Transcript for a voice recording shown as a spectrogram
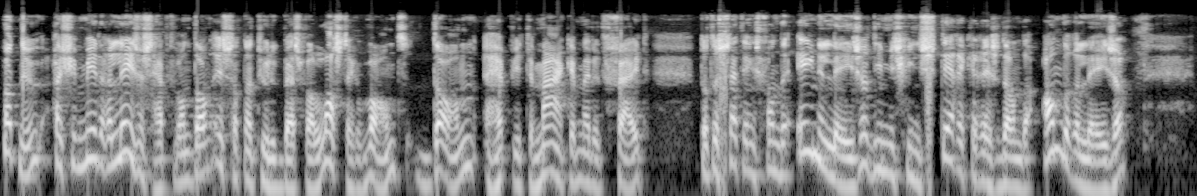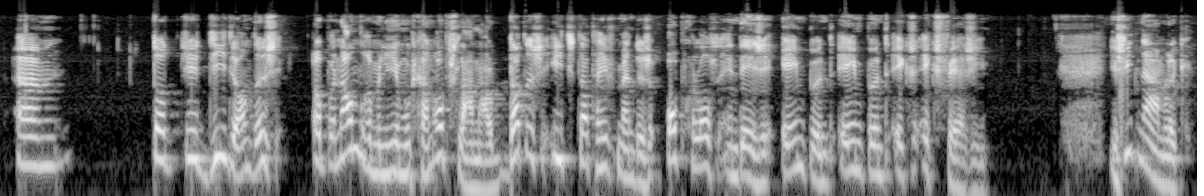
Wat nu als je meerdere lezers hebt, want dan is dat natuurlijk best wel lastig, want dan heb je te maken met het feit dat de settings van de ene lezer, die misschien sterker is dan de andere lezer, um, dat je die dan dus op een andere manier moet gaan opslaan. Nou, dat is iets dat heeft men dus opgelost in deze 1.1.xx versie. Je ziet namelijk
